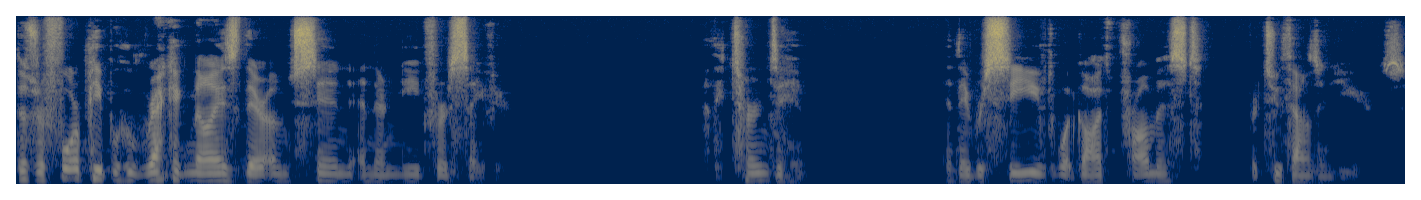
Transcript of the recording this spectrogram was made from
Those were four people who recognized their own sin and their need for a Savior. And they turned to Him and they received what God promised for 2,000 years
